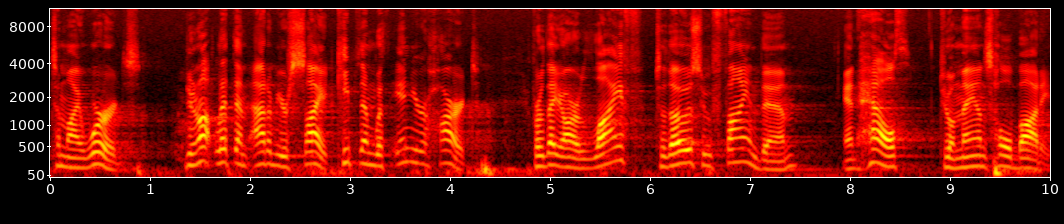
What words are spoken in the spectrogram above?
to my words. Do not let them out of your sight. Keep them within your heart, for they are life to those who find them and health to a man's whole body.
